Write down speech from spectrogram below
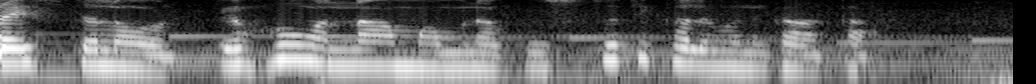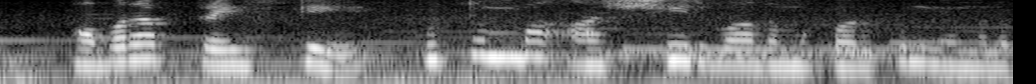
క్రైస్తలో యహో నామమునకు స్థుతి కలుగును కాక పవర్ ఆఫ్ ప్రైస్కి కుటుంబ ఆశీర్వాదము కొరకు మిమ్మల్ని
